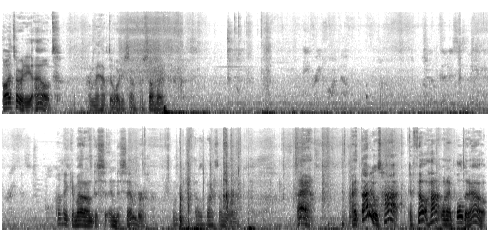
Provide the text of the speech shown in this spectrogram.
Oh, it's already out. I may have to order some somewhere. I think it came out on Dec in December. That was number one. Ah, I thought it was hot. It felt hot when I pulled it out.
